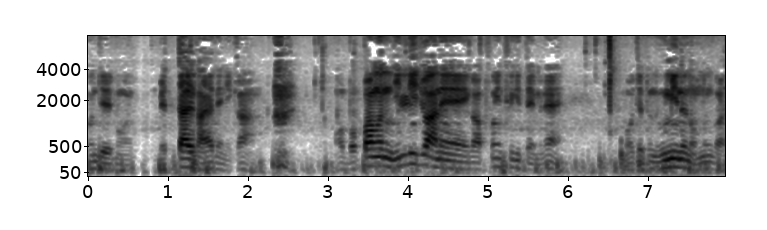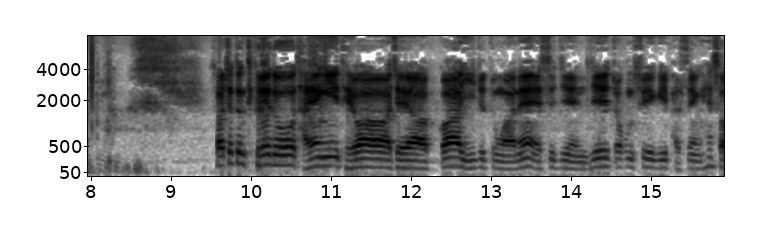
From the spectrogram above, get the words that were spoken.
언제 뭐 몇 달 가야 되니까 어, 먹방은 1, 2주 안에가 포인트이기 때문에 뭐 어쨌든 의미는 없는 것 같습니다. 어쨌든 그래도 다행히 대화제약과 2주 동안에 SGNG 조금 수익이 발생해서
